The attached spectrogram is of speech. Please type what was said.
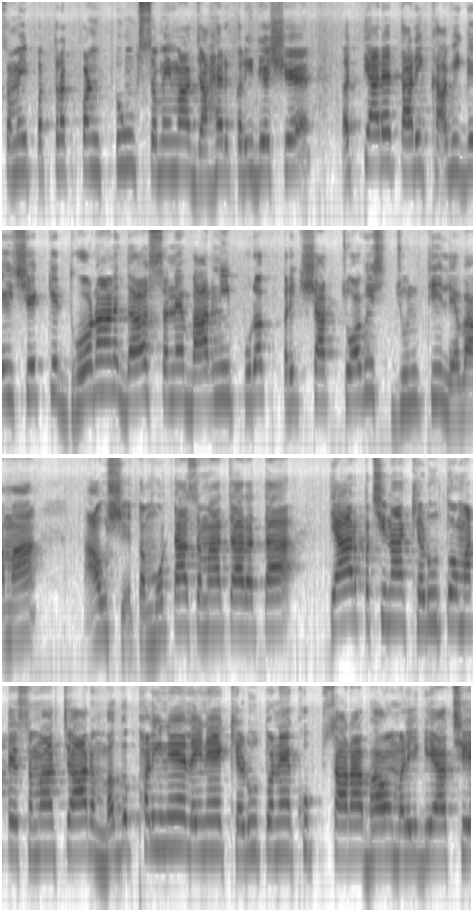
સમયપત્રક પણ ટૂંક સમયમાં જાહેર કરી દેશે. અત્યારે તારીખ આવી ગઈ છે કે ધોરણ દસ અને બારની પૂરક પરીક્ષા ચોવીસ જૂનથી લેવામાં આવશે. તો મોટા સમાચાર હતા. ત્યાર પછીના ખેડૂતો માટે સમાચાર મગફળીને લઈને ખેડૂતોને ખૂબ સારા ભાવ મળી ગયા છે.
